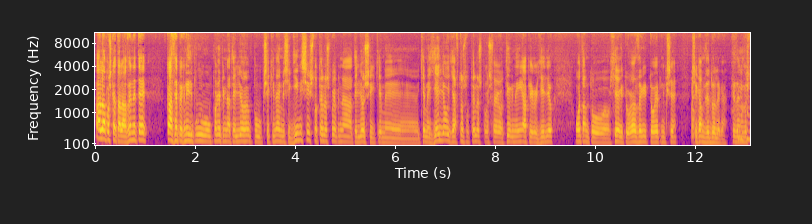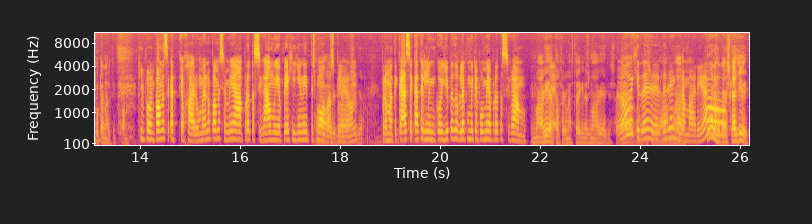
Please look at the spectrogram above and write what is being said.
Αλλά όπως καταλαβαίνετε, κάθε παιχνίδι που, πρέπει να τελειώ, που ξεκινάει με συγκίνηση, στο τέλος πρέπει να τελειώσει και με, και με γέλιο. Γι' αυτό στο τέλος προσφέρω ο Τύρνεϊ άπειρο γέλιο όταν το χέρι του Ρόδρυ το έπνιξε. Σιγά μην δεν το έλεγα και δεν έδωσε το πέναλτι. Πάμε. Λοιπόν, πάμε σε κάτι πιο χαρούμενο. Πάμε σε μια πρόταση γάμου η οποία έχει γίνει της μόδας Άλλη πρόταση πλέον. γάμου. Πραγματικά σε κάθε ελληνικό γήπεδο βλέπουμε και από μια πρόταση γάμου. Η Μαρία τα έφερνε αυτά, έγινες Μαρία και στα. Ε. Όχι, δεν- Σιγά, δεν έγινα Μάρια. Μαρία. Πού είναι το Καραϊσκάκι,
